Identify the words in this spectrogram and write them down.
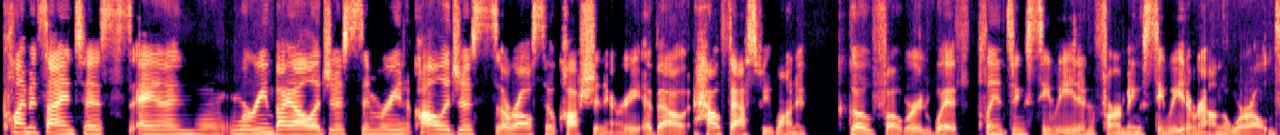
climate scientists and marine biologists and marine ecologists are also cautionary about how fast we want to go forward with planting seaweed and farming seaweed around the world.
